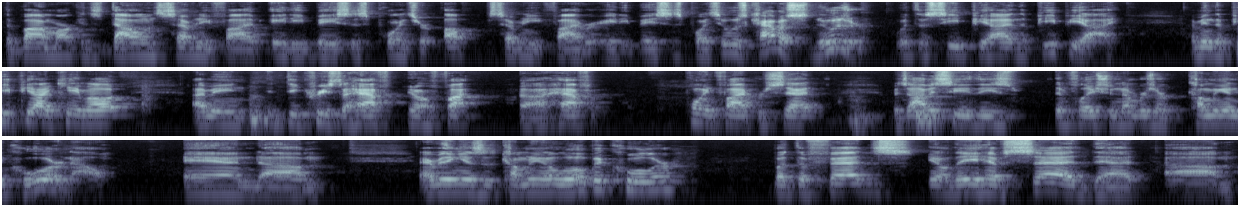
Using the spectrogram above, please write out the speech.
the bond market's down 75, 80 basis points or up 75 or 80 basis points. It was kind of a snoozer with the CPI and the PPI. I mean, the PPI came out. I mean, it decreased a half, you know, five, uh, half 0.5 percent, which obviously these inflation numbers are coming in cooler now, and um, everything is coming in a little bit cooler. But the Feds, you know, they have said that um,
